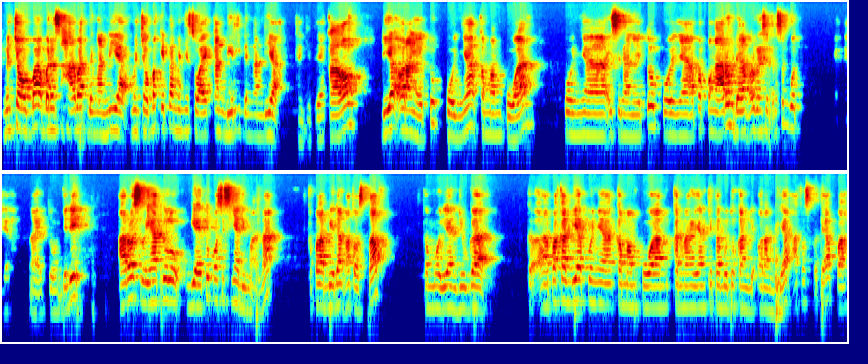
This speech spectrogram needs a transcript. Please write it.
Mencoba bersahabat dengan dia. Mencoba kita menyesuaikan diri dengan dia. Kayak gitu ya. Kalau dia orangnya itu punya kemampuan punya istilahnya itu punya apa pengaruh dalam organisasi tersebut. Gitu ya. nah itu. Jadi harus lihat dulu dia itu posisinya di mana kepala bidang atau staff kemudian juga apakah dia punya kemampuan karena yang kita butuhkan di orang dia atau seperti apa.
